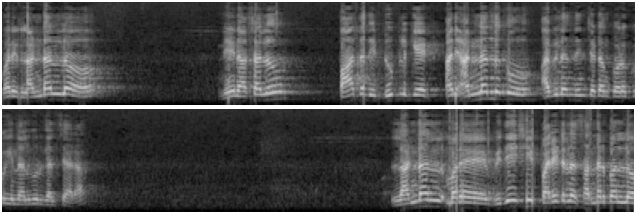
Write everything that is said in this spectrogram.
మరి లండన్లో నేను అసలు పాతది డూప్లికేట్ అని అన్నందుకు అభినందించడం కొరకు ఈ నలుగురు కలిశారా? లండన్ మరి విదేశీ పర్యటన సందర్భంలో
